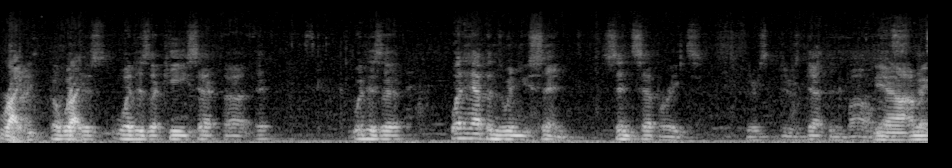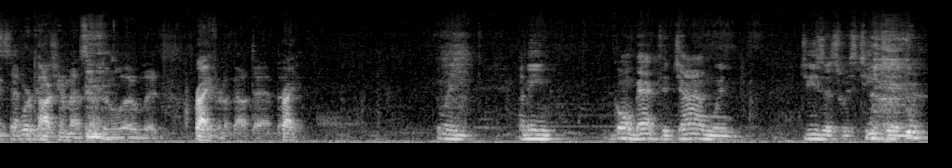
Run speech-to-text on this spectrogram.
right, But what right. is, what is a key, se- uh, what is a, what happens when you sin? Sin separates. There's, there's death involved. Yeah, I mean, That's we're talking separation. about something a little bit Right. different about that. But Right. when, I mean, going back to John, when Jesus was teaching,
